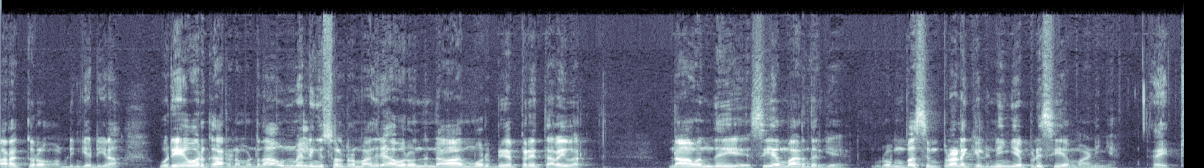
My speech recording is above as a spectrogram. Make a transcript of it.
மறக்கிறோம் அப்படின்னு கேட்டிங்கன்னா ஒரே ஒரு காரணம் மட்டும் தான் உண்மையில் நீங்கள் சொல்கிற மாதிரி அவர் வந்து நான் ஒரு மிகப்பெரிய தலைவர். நான் வந்து சிஎம் இருந்திருக்கேன். ரொம்ப சிம்பிளான கேள்வி. நீங்கள் எப்படி சிஎம் ஆனீங்க? ரைட்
